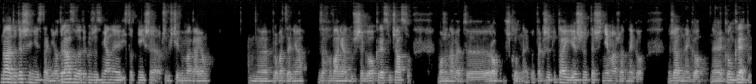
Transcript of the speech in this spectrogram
no ale to też się nie stanie od razu, dlatego że zmiany istotniejsze oczywiście wymagają prowadzenia, zachowania dłuższego okresu czasu, może nawet roku szkolnego. Także tutaj jeszcze też nie ma żadnego żadnego e, konkretu.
